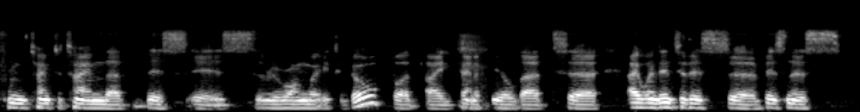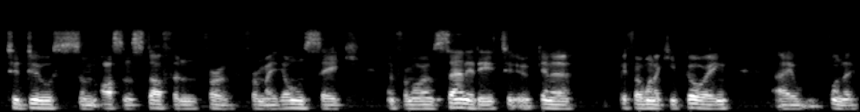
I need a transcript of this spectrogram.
from time to time that this is the wrong way to go, but I kind of feel that uh, I went into this uh, business to do some awesome stuff and for for my own sake and for my own sanity to kind of if I want to keep going, I want to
